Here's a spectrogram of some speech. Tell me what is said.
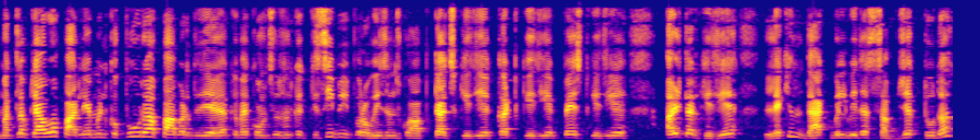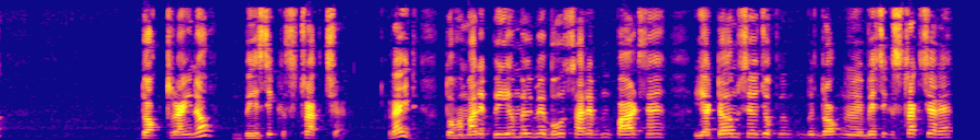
मतलब क्या हुआ? पार्लियामेंट को पूरा पावर दिएगा कि भाई कॉन्स्टिट्यूशन के किसी भी प्रोविज़न को आप टच कीजिए कट कीजिए पेस्ट कीजिए अल्टर कीजिए, लेकिन that will be the subject to the doctrine of basic structure right तो हमारे पीएमएल में बहुत सारे पार्ट्स हैं या टर्म्स हैं जो बेसिक स्ट्रक्चर है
